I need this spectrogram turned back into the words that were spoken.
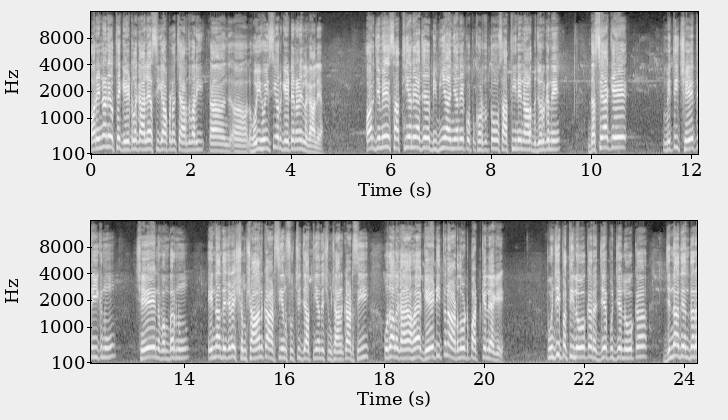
ਔਰ ਇਹਨਾਂ ਨੇ ਉੱਥੇ ਗੇਟ ਲਗਾ ਲਿਆ ਸੀਗਾ, ਆਪਣਾ ਚਾਰ ਦੀਵਾਰੀ ਹੋਈ ਹੋਈ ਸੀ ਔਰ ਗੇਟ ਇਹਨਾਂ ਨੇ ਲਗਾ ਲਿਆ। ਔਰ ਜਿਵੇਂ ਸਾਥੀਆਂ ਨੇ ਅੱਜ ਬੀਬੀਆਂ ਆਈਆਂ ਨੇ ਕੁੱਪ ਖੁਰਦ ਤੋਂ, ਸਾਥੀ ਨੇ ਨਾਲ ਬਜ਼ੁਰਗ ਨੇ, ਦੱਸਿਆ ਕਿ ਮਿਤੀ 6 ਤਰੀਕ ਨੂੰ 6 ਨਵੰਬਰ ਨੂੰ ਇਹਨਾਂ ਦੇ ਜਿਹੜੇ ਸ਼ਮਸ਼ਾਨ ਘਾਟ ਸੀ, ਅਨੁਸੂਚਿਤ ਜਾਤੀਆਂ ਦੇ ਸ਼ਮਸ਼ਾਨ ਘਾਟ ਸੀ, ਉਹਦਾ ਲਗਾਇਆ ਹੋਇਆ ਗੇਟ ਹੀ ਧਨਾੜ ਲੋਟ ਪੱਟ ਕੇ ਲੈ ਗਏ। ਪੂੰਜੀਪਤੀ ਲੋਕ, ਰੱਜੇ ਪੁੱਜੇ ਲੋਕ, ਜਿਨ੍ਹਾਂ ਦੇ ਅੰਦਰ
